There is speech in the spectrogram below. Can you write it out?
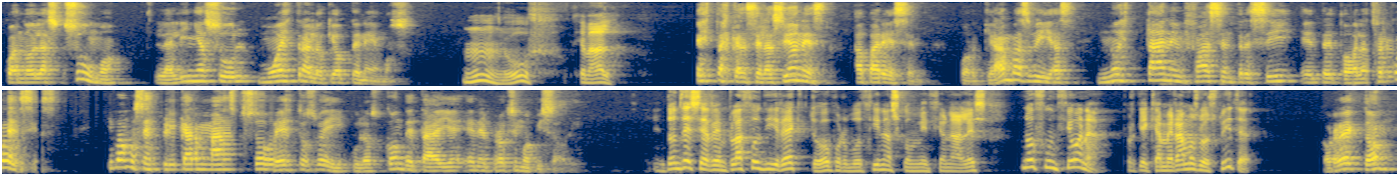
cuando las sumo, la línea azul muestra lo que obtenemos. Mm, uf, qué mal. Estas cancelaciones aparecen porque ambas vías no están en fase entre sí entre todas las frecuencias. Y vamos a explicar más sobre estos vehículos con detalle en el próximo episodio. Entonces el reemplazo directo por bocinas convencionales no funciona porque cameramos los Twitter. Correcto.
